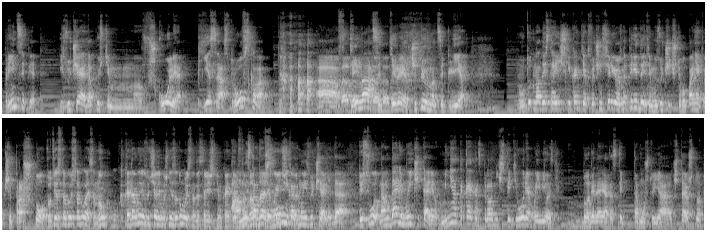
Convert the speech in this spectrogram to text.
В принципе, изучая, допустим, в школе пьесы Островского а, в 12-14 лет, ну, тут надо исторический контекст очень серьезно перед этим изучить, чтобы понять вообще про что. Тут я с тобой согласен. Ну, когда мы изучали, мы же не задумывались над историческим контекстом. А мы нам с тобой дали, вспомни, мы как мы изучали, да. То есть вот, нам дали, мы и читали. У меня такая конспирологическая теория появилась благодаря, так сказать, тому, что я читаю, что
